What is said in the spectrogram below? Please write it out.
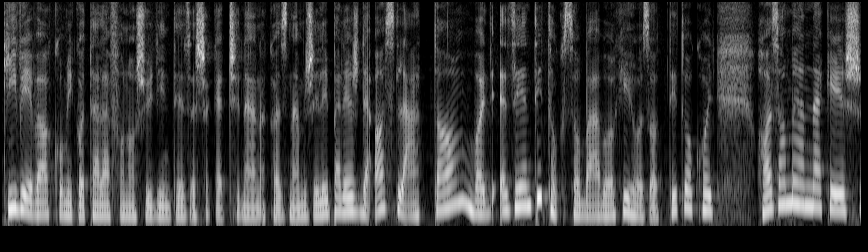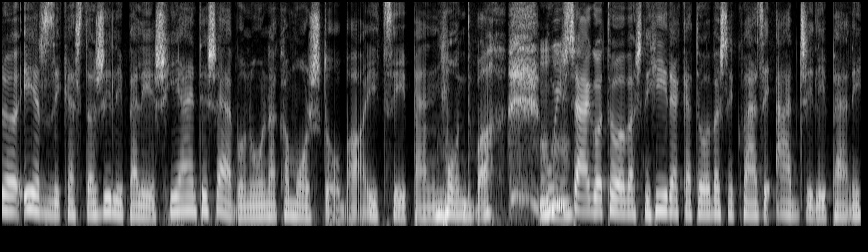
Kivéve akkor, mikor telefonos ügyintézéseket csinálnak, az nem zsilipelés, de azt láttam, vagy ez ilyen titokszobából kihozott titok, hogy hazamennek, és érzik ezt a zsilipelés hiányt, és elvonulnak a mosdóba, így szépen mondva. Uh-huh. Újságot olvasni, híreket olvasni, kvázi átzsilipelni.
